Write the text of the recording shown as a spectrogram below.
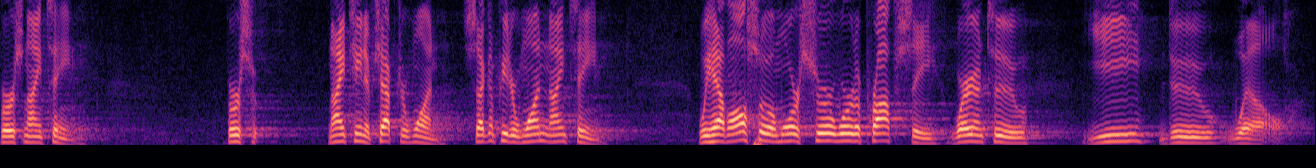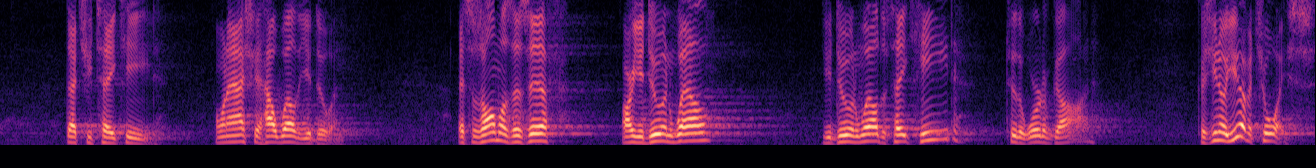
verse 19. Verse 19 of chapter 1. 2 Peter 1 19. We have also a more sure word of prophecy, whereunto ye do well, that ye take heed. I want to ask you, how well are you doing? It's almost as if, are you doing well? You doing well to take heed to the Word of God? Because you know, you have a choice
